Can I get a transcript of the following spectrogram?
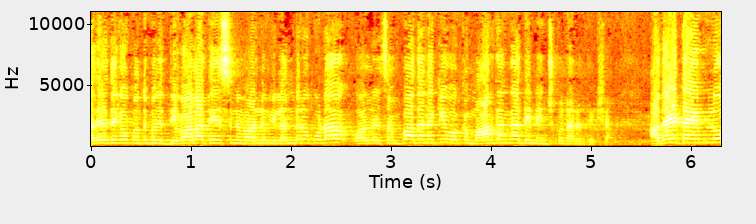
అదేవిధంగా కొంతమంది దివాలా తీసిన వాళ్ళు వీళ్ళందరూ కూడా వాళ్ళ సంపాదనకి ఒక మార్గంగా దీన్ని ఎంచుకున్నారు అధ్యక్ష. అదే టైంలో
